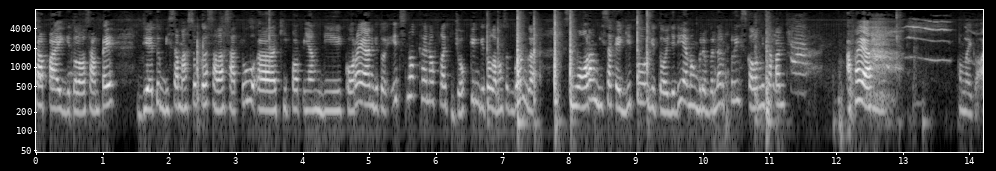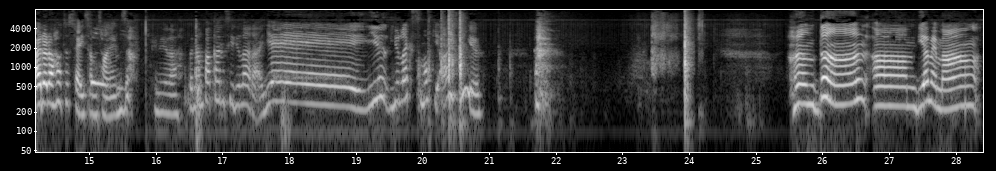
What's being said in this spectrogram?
capai gitu loh, sampai dia itu bisa masuk ke salah satu uh, K-pop yang di Korea gitu. It's not kind of like joking gitu loh. Maksud gua nggak semua orang bisa kayak gitu gitu. Jadi emang bener-bener please kalau misalkan apa ya? Oh my god, I don't know how to say sometimes. Inilah penampakan si Dilara. Yay! You you like smoky eyes, do you? And then um, dia memang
